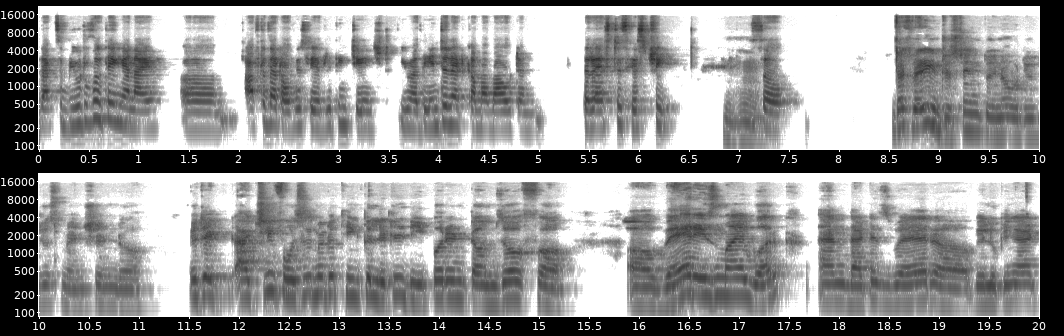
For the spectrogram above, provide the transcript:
that's a beautiful thing and i um, after that obviously everything changed. You know, the internet come about and the rest is history. Mm-hmm. so that's very interesting to you know what you just mentioned uh, it, it actually forces me to think a little deeper in terms of uh, uh, where is my work? And that is where uh, we're looking at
